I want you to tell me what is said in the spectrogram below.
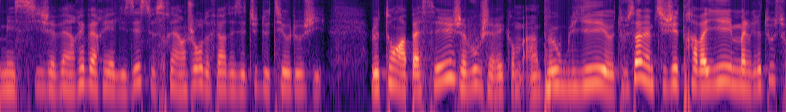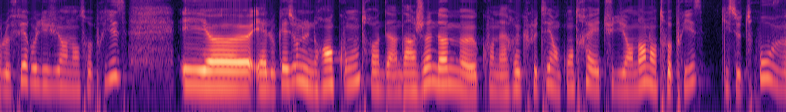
mais si j'avais un rêve à réaliser, ce serait un jour de faire des études de théologie le temps a passé. J'avoue que j'avais un peu oublié euh, tout ça, même si j'ai travaillé malgré tout sur le fait religieux en entreprise. Et, euh, à l'occasion d'une rencontre d'un jeune homme euh, qu'on a recruté en contrat étudiant dans l'entreprise, qui se trouve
